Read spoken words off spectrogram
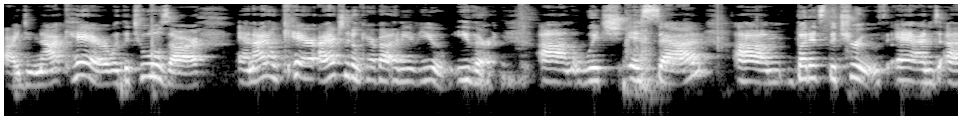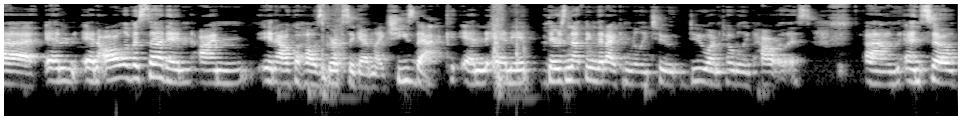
I do not care what the tools are, and I don't care. I actually don't care about any of you either, um, which is sad, um, but it's the truth. And uh, and and all of a sudden, I'm in alcohol's grips again. Like she's back, and and it there's nothing that I can really to, do. I'm totally powerless, um, and so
